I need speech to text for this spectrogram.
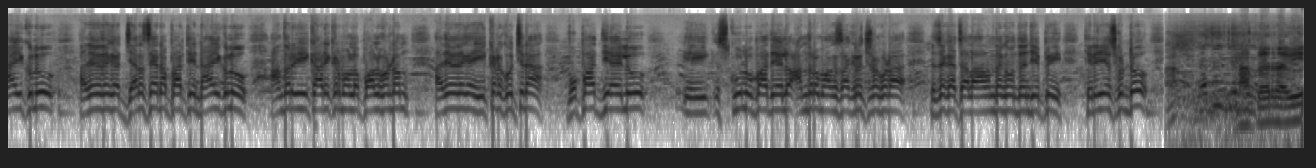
నాయకులు అదేవిధంగా జనసేన పార్టీ నాయకులు అందరూ ఈ కార్యక్రమంలో పాల్గొనడం. అదేవిధంగా ఇక్కడికి వచ్చిన ఉపాధ్యాయులు ఈ స్కూల్ ఉపాధ్యాయులు అందరూ మాకు సహకరించడం కూడా నిజంగా చాలా ఆనందంగా ఉందని చెప్పి తెలియజేసుకుంటూ నా పేరు రవి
